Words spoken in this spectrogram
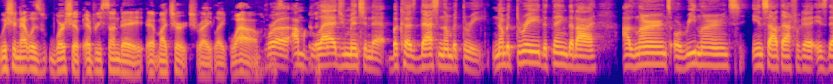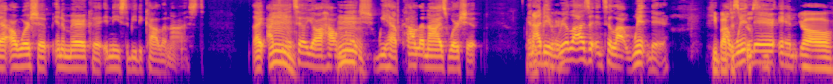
wishing that was worship every Sunday at my church, right? Like, wow. Bruh, I'm glad you mentioned that because that's number three. Number three, the thing that I I learned or relearned in South Africa is that our worship in America, it needs to be decolonized. Like I mm. can't tell y'all how mm. much we have colonized worship. And okay. I didn't realize it until I went there. He about I to went there and y'all.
